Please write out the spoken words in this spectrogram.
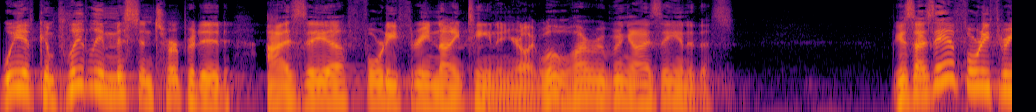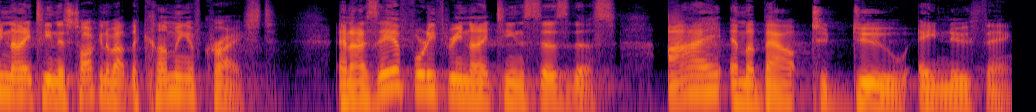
We have completely misinterpreted Isaiah 43 19. And you're like, whoa, why are we bringing Isaiah into this? Because Isaiah 43 19 is talking about the coming of Christ. And Isaiah 43 19 says this I am about to do a new thing.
